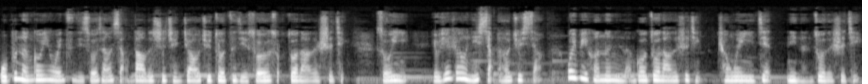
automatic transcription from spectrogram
我不能够因为自己所想想到的事情就要去做自己所有所做到的事情。所以有些时候你想要去想，未必和能你能够做到的事情成为一件你能做的事情。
